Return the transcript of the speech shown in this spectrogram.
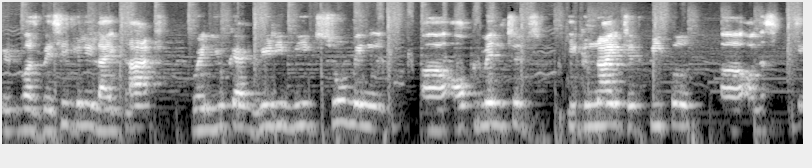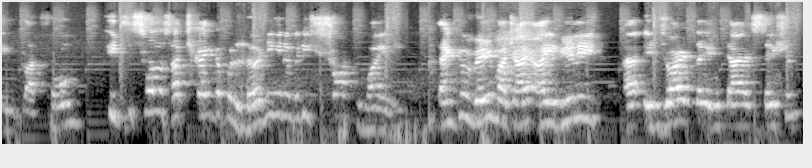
it was basically like that when you can really meet so many uh, augmented, ignited people uh, on the same platform. It's such kind of a learning in a very short while. Thank you very much. I, I really uh, enjoyed the entire session.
